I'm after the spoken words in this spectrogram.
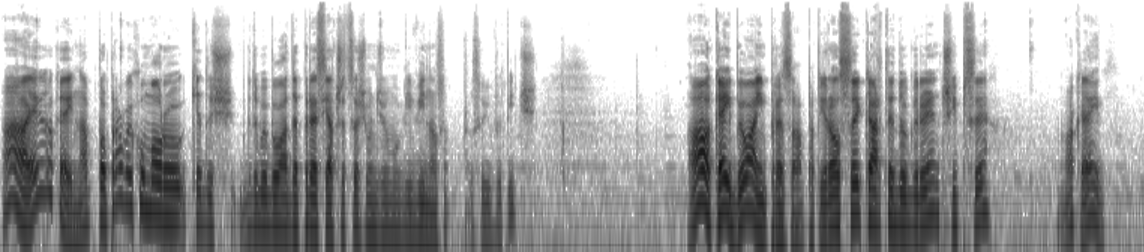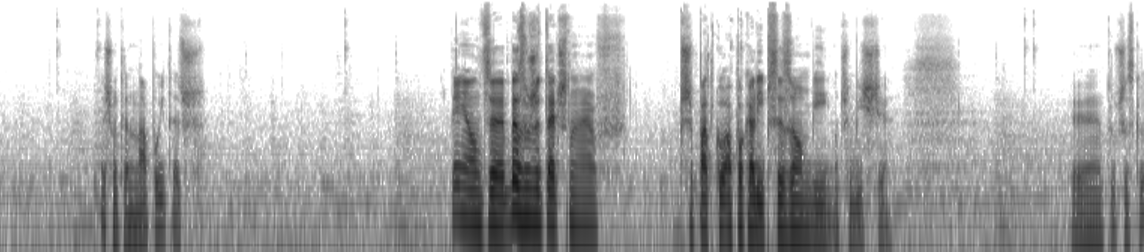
A, okej, na poprawę humoru kiedyś, gdyby była depresja czy coś, będziemy mogli wino so- sobie wypić. Okej, była impreza. Papierosy, karty do gry, chipsy. Okej. Weźmy ten napój też. Pieniądze bezużyteczne w przypadku apokalipsy zombie, oczywiście. Yy, tu wszystko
